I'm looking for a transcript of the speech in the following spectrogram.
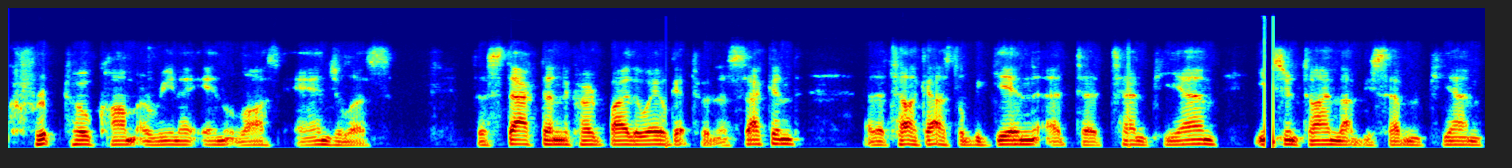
Crypto.com Arena in Los Angeles. The stacked undercard, by the way, we'll get to it in a second. Uh, the telecast will begin at uh, 10 p.m. Eastern Time, that'd be 7 p.m.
